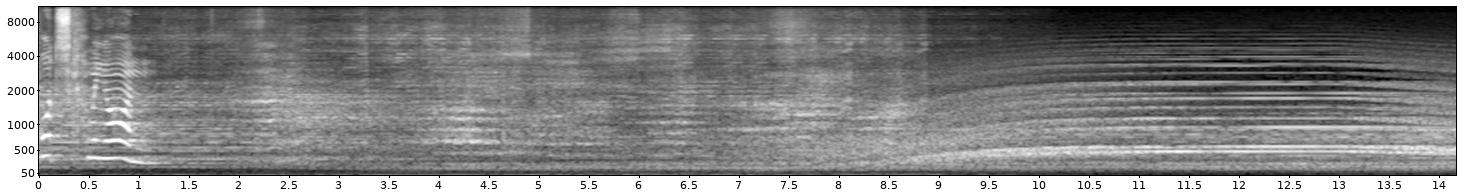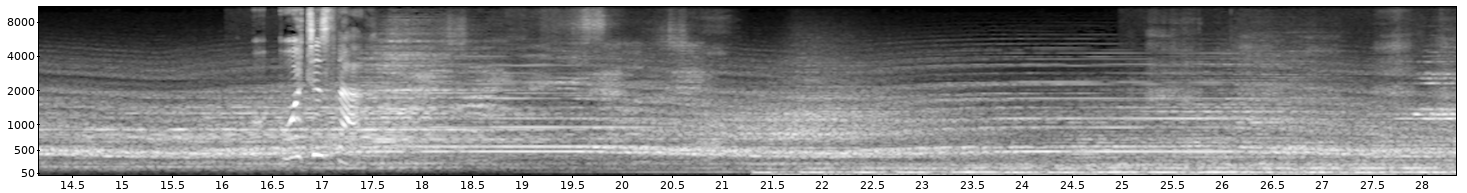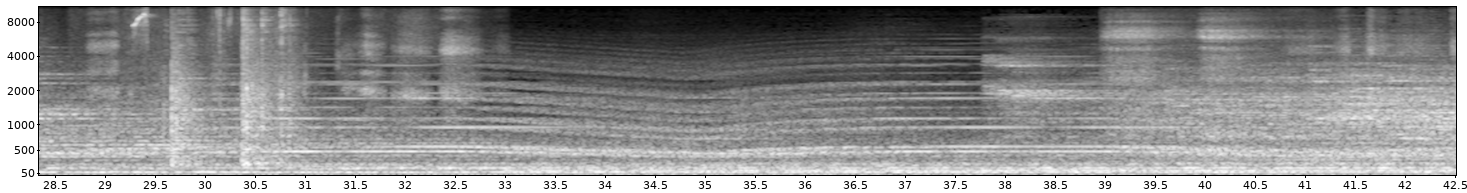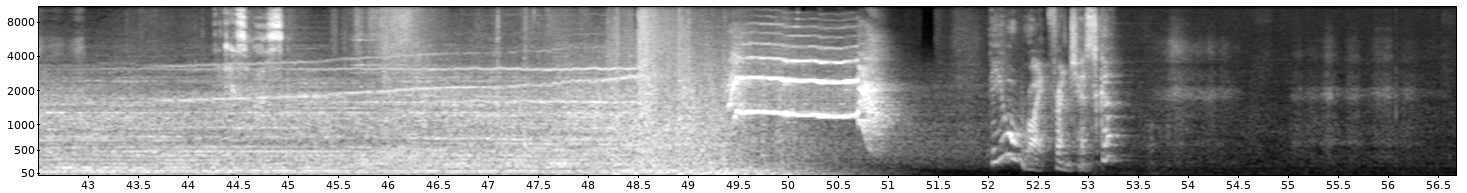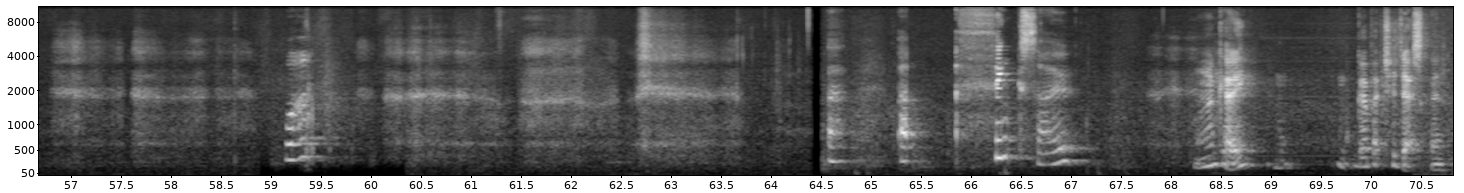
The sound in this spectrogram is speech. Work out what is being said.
What's going on? What is that? Francesca? What? Uh, uh, I think so. Okay. Go back to your desk then.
